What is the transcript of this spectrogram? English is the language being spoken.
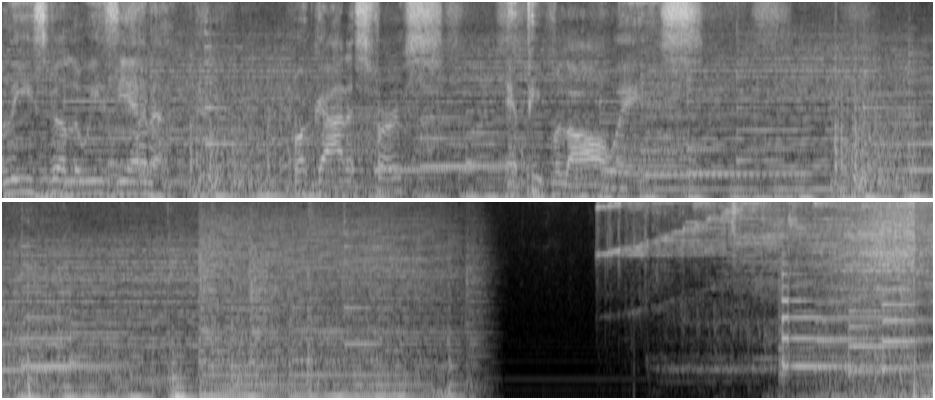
Leesville, Louisiana, where God is first and people are always.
